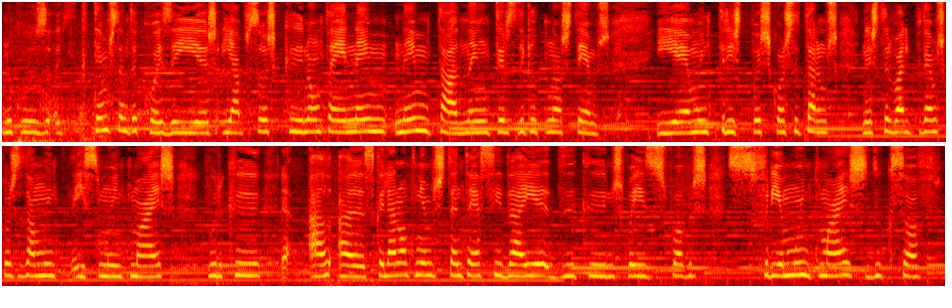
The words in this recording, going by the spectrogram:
no que, os, que temos tanta coisa e, as, e, há pessoas que não têm nem, nem metade, nem um terço daquilo que nós temos. E é muito triste depois constatarmos neste trabalho, podemos constatar muito, isso muito mais, porque há, há, se calhar não tínhamos tanta essa ideia de que nos países pobres se sofria muito mais do que sofre.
